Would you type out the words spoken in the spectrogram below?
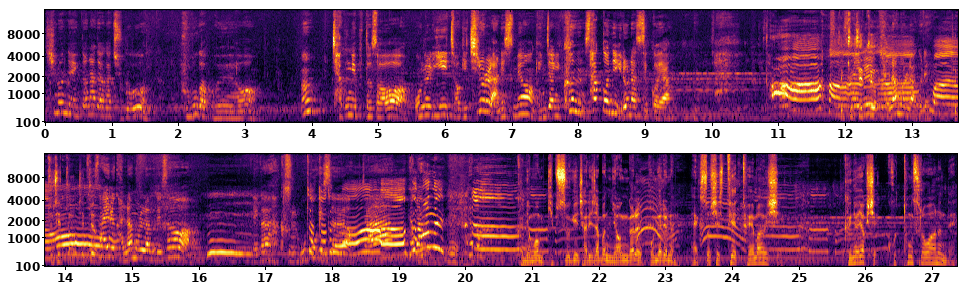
신혼여행 떠나다가 죽은 부부가 보여요. 응? 자궁에 붙어서 오늘 이 저기 치료를 안 했으면 굉장히 큰 사건이 일어났을 거야. 집중 사이를 집중. 갈라놓으려 그래. 집중 집중 집중. 사이를 갈라놓으려 그래서 내가 그걸 못 보겠어요. 자, 그만해. 그녀 몸 깊숙이 자리 잡은 영가를 보내려는 엑소시스트의 퇴마 의식. 그녀 역시 고통스러워하는데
